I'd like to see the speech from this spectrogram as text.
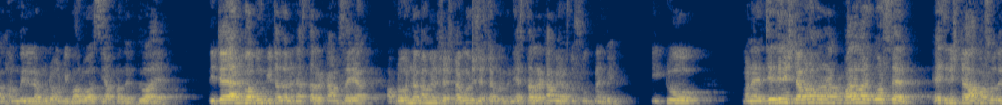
আলহামদুলিল্লাহ মোটামুটি ভালো আছি আপনাদের দোয়ায়। এটাই আমি ভাবুন কিটা জানেন, এস্তারের কাম সাইরা আপনি অন্য কামের চেষ্টা করবে চেষ্টা করবেন। এস্তারের কামে অত সুখ নাই ভাই। একটু মানে যে জিনিসটা মনে করেন আপনি ভালো ভালো করছেন, এই জিনিসটা আবার সৌদি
